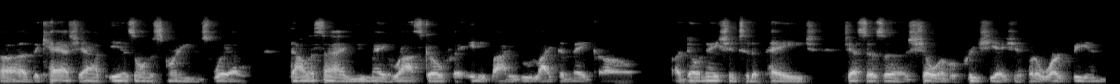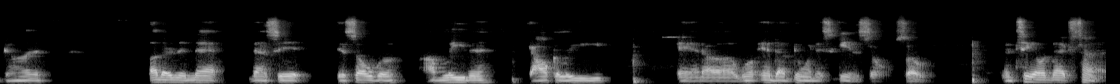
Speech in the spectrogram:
Uh, the Cash App is on the screen as well. dollar sign you make Roskoe for anybody who like to make uh, a donation to the page just as a show of appreciation for the work being done. Other than that, that's it. It's over. I'm leaving. Y'all can leave. And uh, we'll end up doing this again soon. So until next time.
